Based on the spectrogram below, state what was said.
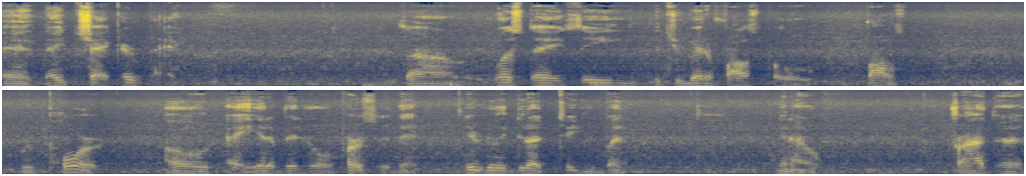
And they check everything. So once they see that you made a false poll, false report on a individual person that didn't really do that to you, but you know, tried to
